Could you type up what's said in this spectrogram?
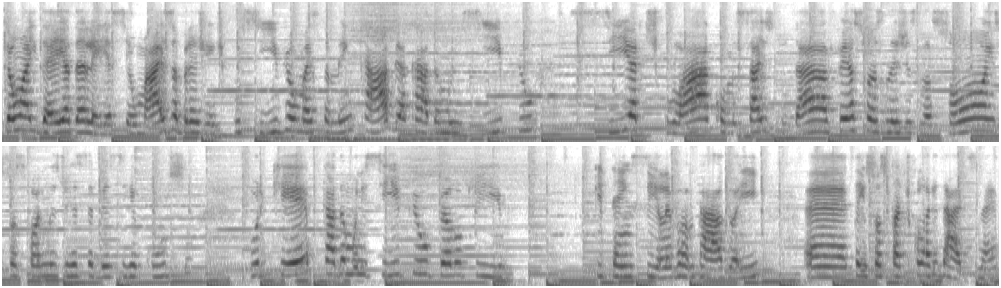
Então a ideia da lei é ser o mais abrangente possível, mas também cabe a cada município se articular, começar a estudar, ver as suas legislações, suas formas de receber esse recurso, porque cada município, pelo que que tem se levantado aí é, tem suas particularidades, né?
